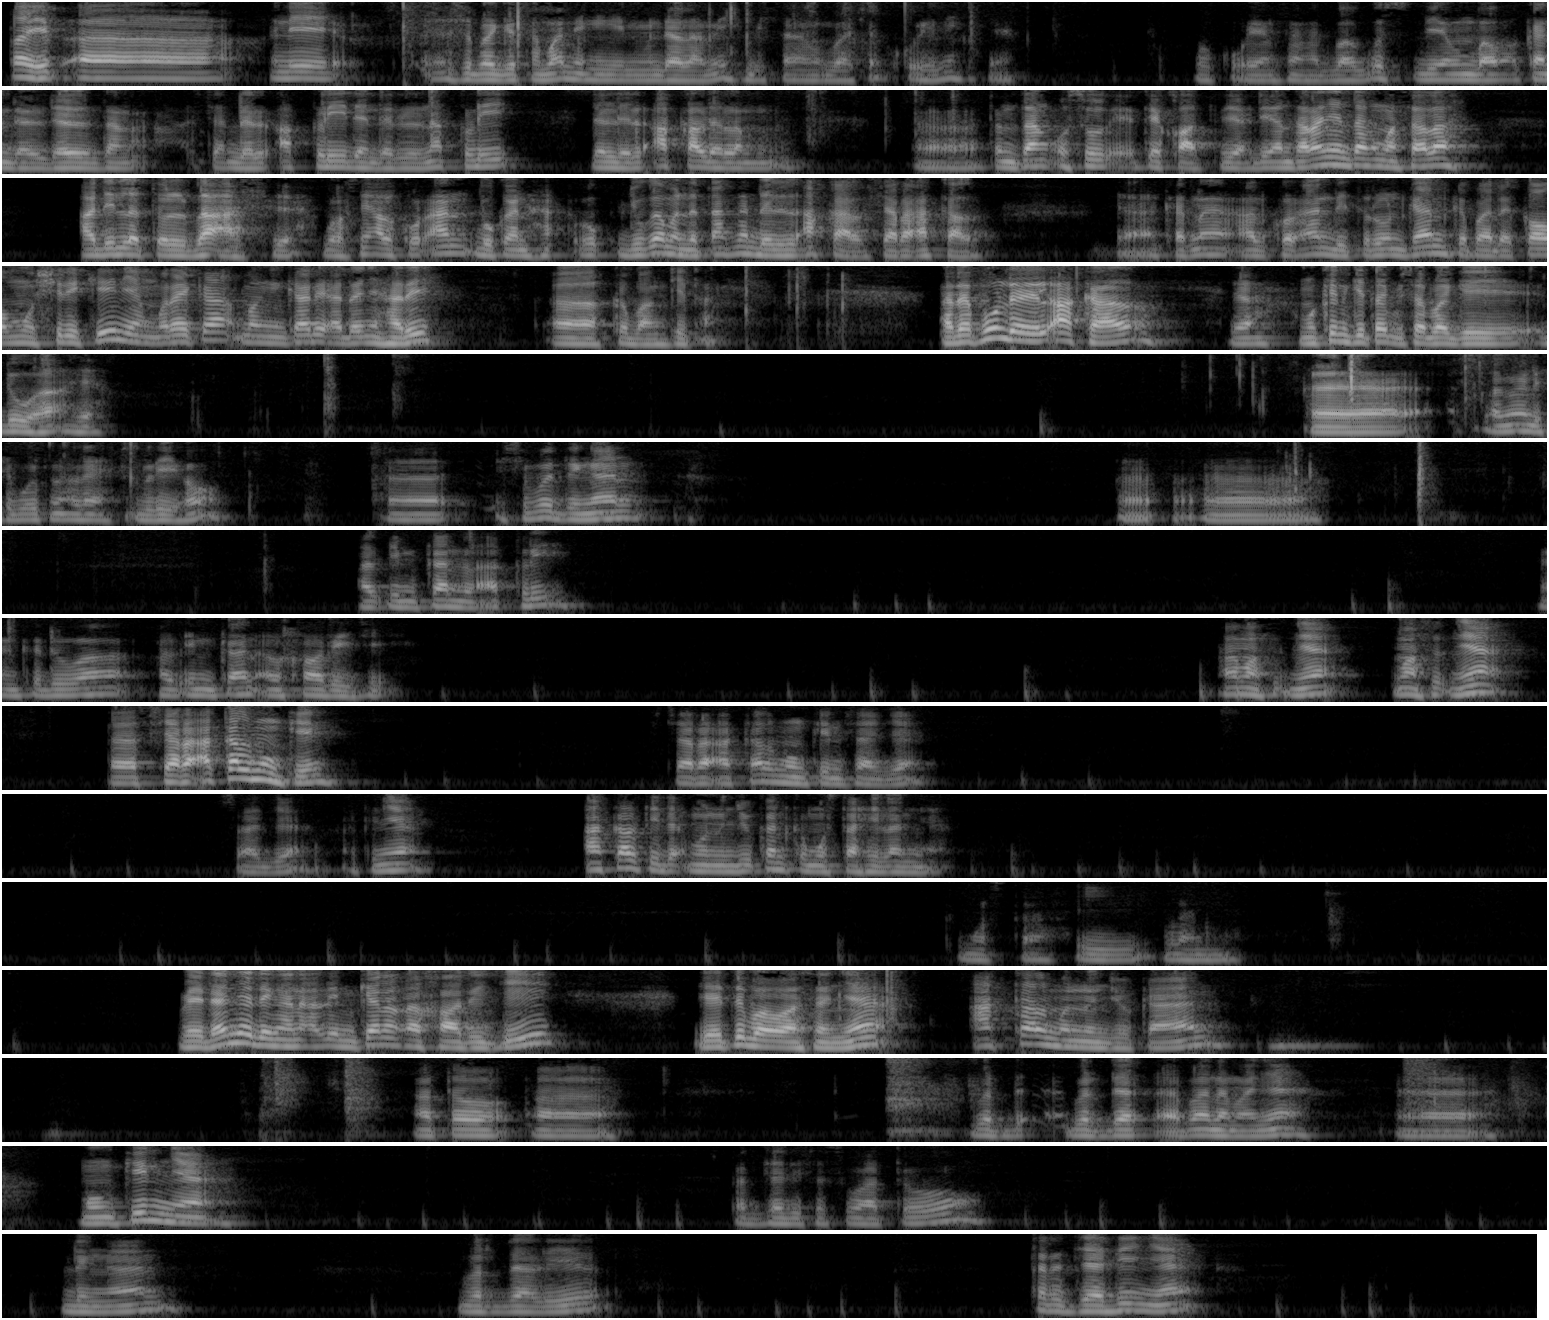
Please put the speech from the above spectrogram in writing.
Baik, uh, ini sebagai teman yang ingin mendalami bisa membaca buku ini ya. Buku yang sangat bagus. Dia membawakan dalil-dalil tentang dalil akli dan dalil nakli, dalil akal dalam uh, tentang usul i'tiqad ya. Di antaranya tentang masalah adillatul ba'ats ya. Bahwasanya Al-Qur'an bukan juga mendatangkan dalil akal secara akal. Ya, karena Al-Qur'an diturunkan kepada kaum musyrikin yang mereka mengingkari adanya hari uh, kebangkitan. Adapun dalil akal, ya mungkin kita bisa bagi dua ya. Eh, sebagaimana disebutkan oleh beliau, eh, disebut dengan eh, eh, al-imkan al-akli yang kedua al-imkan al-khariji. Ah, maksudnya maksudnya e, secara akal mungkin secara akal mungkin saja saja artinya akal tidak menunjukkan kemustahilannya kemustahilannya bedanya dengan al-imkan al-khariji yaitu bahwasanya akal menunjukkan atau uh, berda, berda, apa namanya uh, mungkinnya terjadi sesuatu dengan berdalil terjadinya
